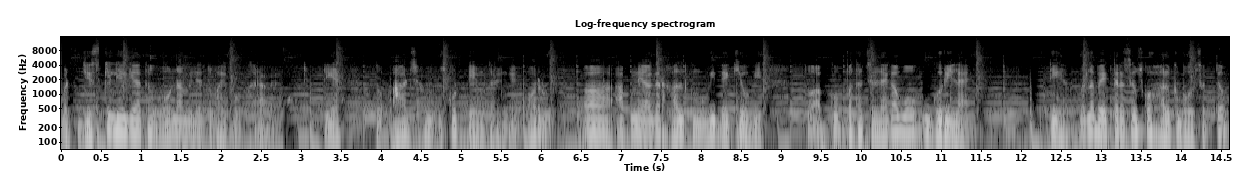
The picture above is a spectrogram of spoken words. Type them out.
बट जिसके लिए गया था वो ना मिले तो भाई वो ख़राब है। ठीक है? तो आज हम उसको टेम करेंगे। और आ, आपने अगर हल्क मूवी देखी होगी तो आपको पता चल जाएगा वो गुरीला है। ठीक है? मतलब एक तरह से उसको हल्क बोल सकते हो।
